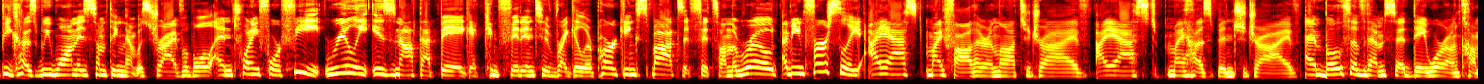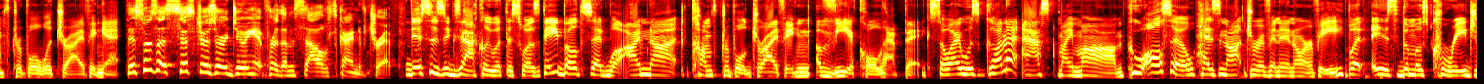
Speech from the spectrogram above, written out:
because we wanted something that was drivable. And 24 feet really is not that big. It can fit into regular parking spots, it fits on the road. I mean, firstly, I asked my father in law to drive, I asked my husband to drive, and both of them said they were uncomfortable with driving it. This was a sisters are doing it for themselves kind of trip. This is exactly what this was. They both said, Well, I'm not comfortable driving a vehicle that big. So I was gonna ask my mom, who also has not driven an RV, but is the most courageous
